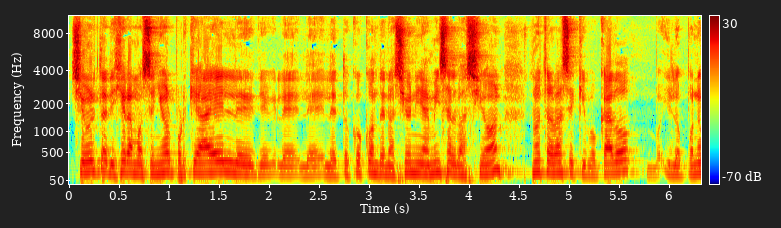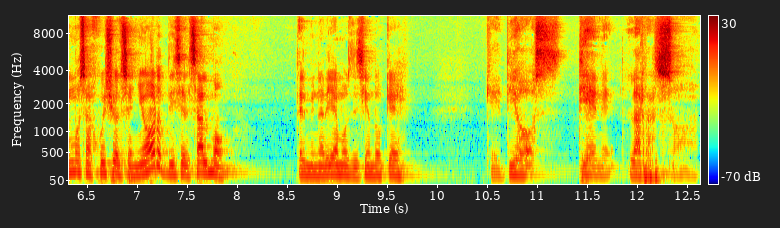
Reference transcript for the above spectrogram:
Si ahorita dijéramos, Señor, ¿por qué a él le, tocó condenación y a mí salvación? ¿No te habrás equivocado? Y lo ponemos a juicio al Señor, dice el Salmo. Terminaríamos diciendo que Dios tiene la razón.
